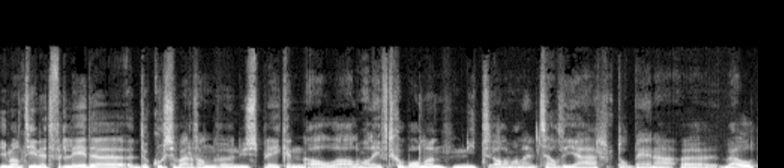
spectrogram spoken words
Iemand die in het verleden de koersen waarvan we nu spreken al eh, allemaal heeft gewonnen. Niet allemaal in hetzelfde jaar, toch bijna eh, wel.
